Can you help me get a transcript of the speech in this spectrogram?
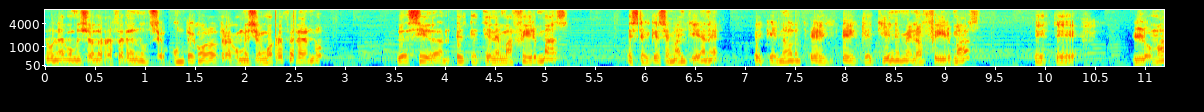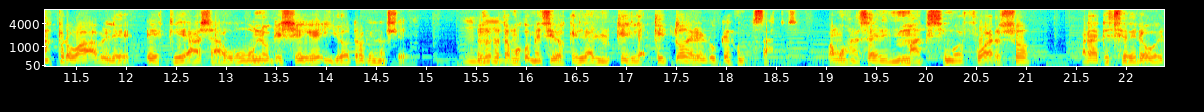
una comisión de referéndum se junte con la otra comisión de referéndum, decidan el que tiene más firmas es el que se mantiene, el que, no, el, que tiene menos firmas, este, lo más probable es que haya uno que llegue y otro que no llegue. Nosotros estamos convencidos que, la, que, que toda la LUC es un desastre. Vamos a hacer el máximo esfuerzo para que se derogue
